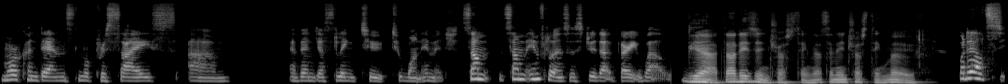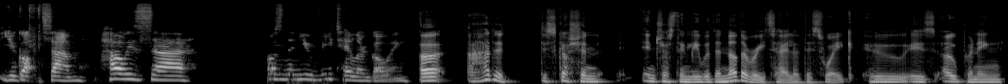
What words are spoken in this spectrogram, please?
more condensed, more precise, um, and then just linked to to one image. Some some influencers do that very well. Yeah, that is interesting. That's an interesting move. What else you got, Sam? How is uh, how's the new retailer going? Uh, I had a discussion, interestingly, with another retailer this week who is opening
